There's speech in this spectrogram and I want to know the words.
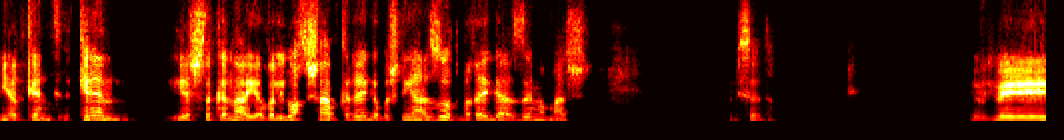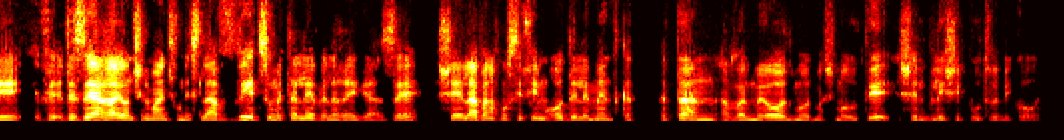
מיד כן, כן, יש סכנה, אבל היא לא עכשיו, כרגע, בשנייה הזאת, ברגע הזה ממש. בסדר. ו, ו, וזה הרעיון של מיינדפולנס, להביא את תשומת הלב אל הרגע הזה, שאליו אנחנו מוסיפים עוד אלמנט קטן, אבל מאוד מאוד משמעותי, של בלי שיפוט וביקורת.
